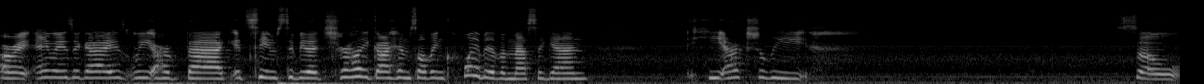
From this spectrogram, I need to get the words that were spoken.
Alright, anyways, guys, we are back. It seems to be that Charlie got himself in quite a bit of a mess again. He actually... So,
